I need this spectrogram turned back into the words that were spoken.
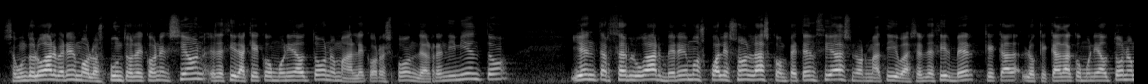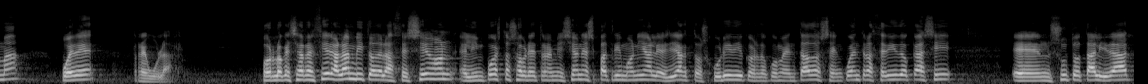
En segundo lugar, veremos los puntos de conexión, es decir, a qué comunidad autónoma le corresponde el rendimiento, y en tercer lugar, veremos cuáles son las competencias normativas, es decir, ver lo que cada comunidad autónoma puede regular. Por lo que se refiere al ámbito de la cesión, el impuesto sobre transmisiones patrimoniales y actos jurídicos documentados se encuentra cedido casi en su totalidad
